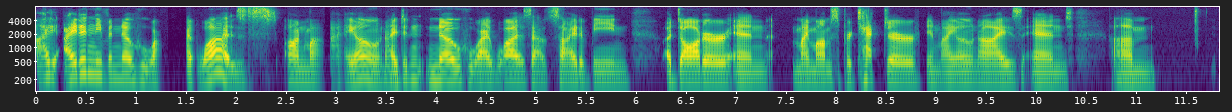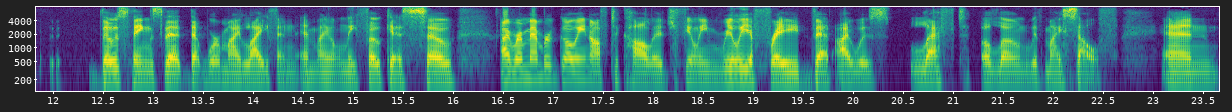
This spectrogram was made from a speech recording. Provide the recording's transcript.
I, I didn't even know who I was on my own. I didn't know who I was outside of being a daughter and my mom's protector in my own eyes and um, those things that that were my life and, and my only focus. So I remember going off to college feeling really afraid that I was left alone with myself. And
